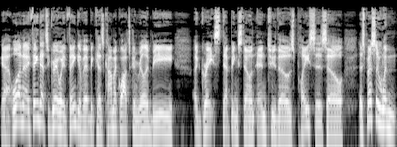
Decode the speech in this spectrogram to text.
Yeah. Well, and I think that's a great way to think of it because Comic Watch can really be a great stepping stone into those places. So, especially when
